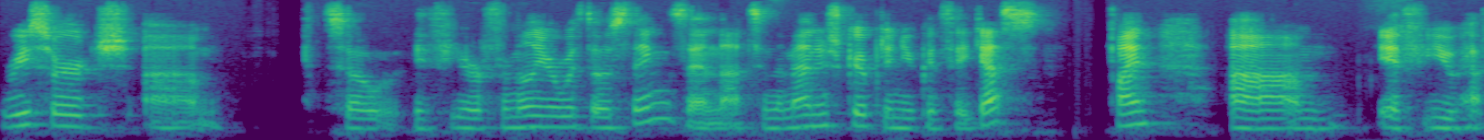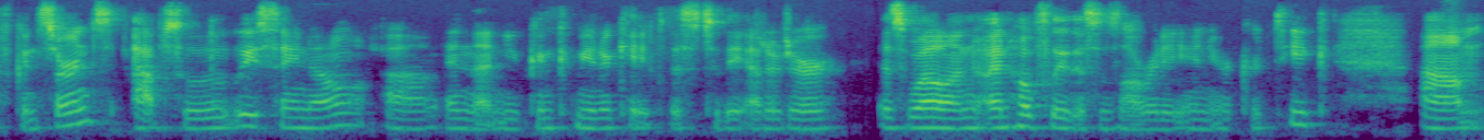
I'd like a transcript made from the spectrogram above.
research? Um, so if you're familiar with those things and that's in the manuscript and you can say yes, fine. Um, if you have concerns, absolutely say no. Uh, and then you can communicate this to the editor as well. And, and hopefully this is already in your critique. Um,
